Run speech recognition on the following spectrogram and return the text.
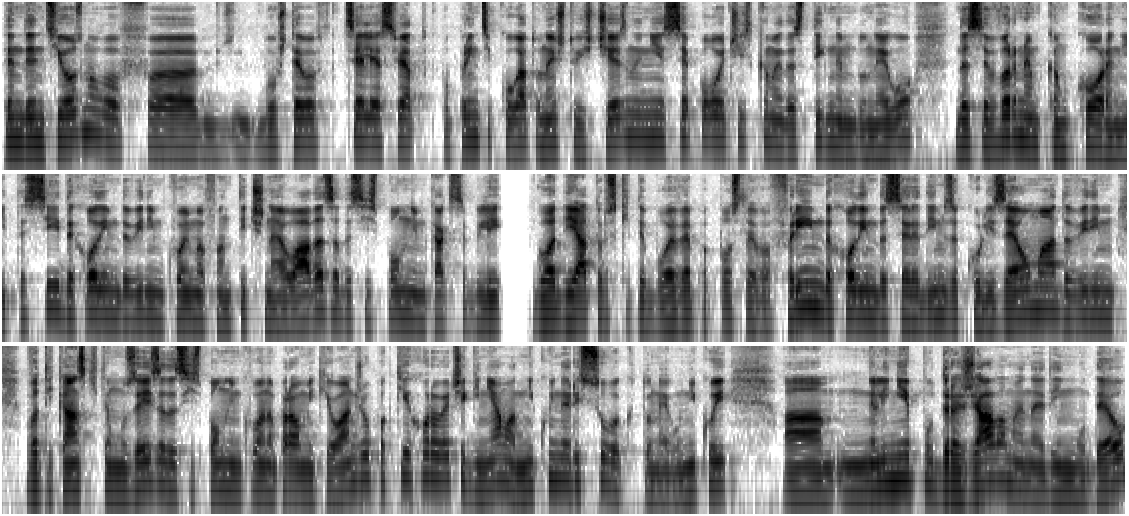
тенденциозно в, а, въобще в целия свят. По принцип, когато нещо изчезне, ние все повече искаме да стигнем до него, да се върнем към корените си и да ходим да видим какво има в антична Елада, за да си спомним как са били гладиаторските боеве пък после в Рим, да ходим да се редим за Колизеума, да видим Ватиканските музеи, за да си спомним какво е направил Микеланджело, пък тия хора вече ги няма, никой не рисува като него, никой, а, нали, ние подражаваме на един модел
